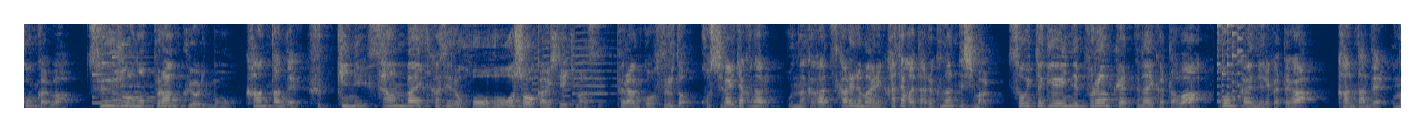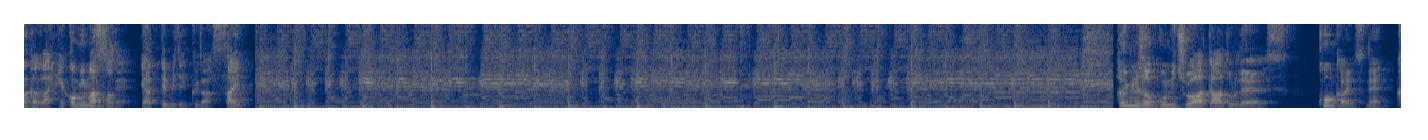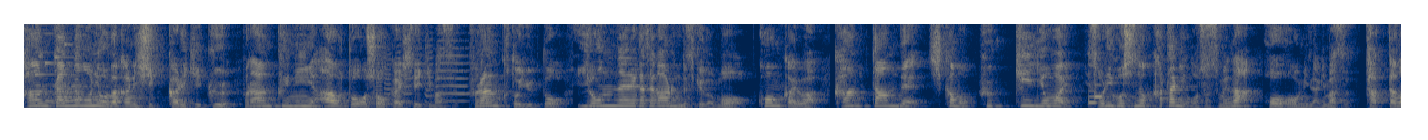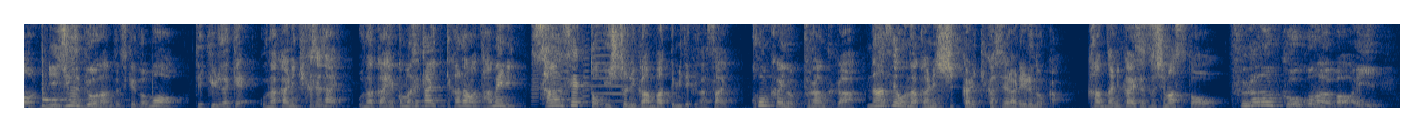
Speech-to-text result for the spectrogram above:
今回は通常のプランクよりも簡単で腹筋に3倍効かせる方法を紹介していきます。プランクをすると腰が痛くなる。お腹が疲れる前に肩がだるくなってしまう。そういった原因でプランクやってない方は今回のやり方が簡単でお腹がへこみますのでやってみてください。はい、皆さんこんにちは、タートルです。今回ですね、簡単なのにお腹にしっかり効く、プランクニーアウトを紹介していきます。プランクというと、いろんなやり方があるんですけども、今回は簡単で、しかも腹筋弱い、反り腰の方におすすめな方法になります。たったの20秒なんですけども、できるだけお腹に効かせたい、お腹へこませたいって方のために、3セット一緒に頑張ってみてください。今回のプランクが、なぜお腹にしっかり効かせられるのか、簡単に解説しますと、プランクを行う場合、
